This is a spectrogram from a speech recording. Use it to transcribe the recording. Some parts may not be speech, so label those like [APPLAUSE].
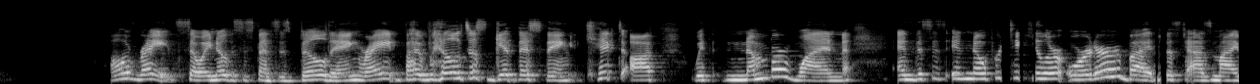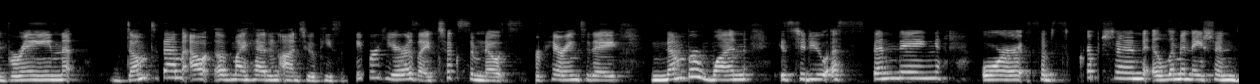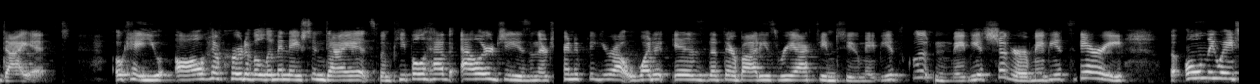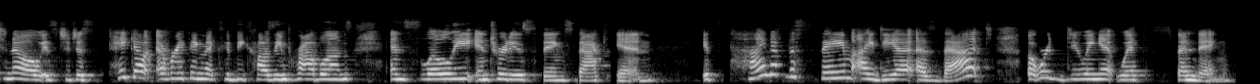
All right, so I know the suspense is building, right? [LAUGHS] But we'll just get this thing kicked off with number one. And this is in no particular order, but just as my brain dumped them out of my head and onto a piece of paper here as I took some notes preparing today. Number one is to do a spending or subscription elimination diet. Okay, you all have heard of elimination diets when people have allergies and they're trying to figure out what it is that their body's reacting to. Maybe it's gluten, maybe it's sugar, maybe it's dairy. The only way to know is to just take out everything that could be causing problems and slowly introduce things back in. It's kind of the same idea as that, but we're doing it with spending.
